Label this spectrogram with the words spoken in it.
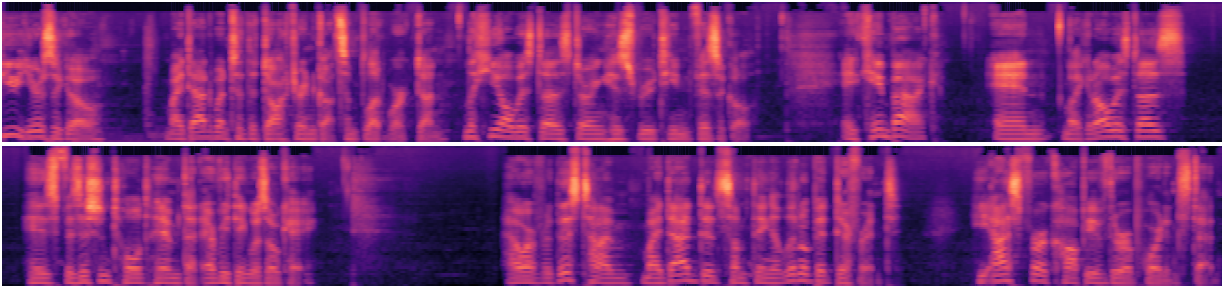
Few years ago, my dad went to the doctor and got some blood work done, like he always does during his routine physical. It came back, and like it always does, his physician told him that everything was okay. However, this time, my dad did something a little bit different. He asked for a copy of the report instead.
